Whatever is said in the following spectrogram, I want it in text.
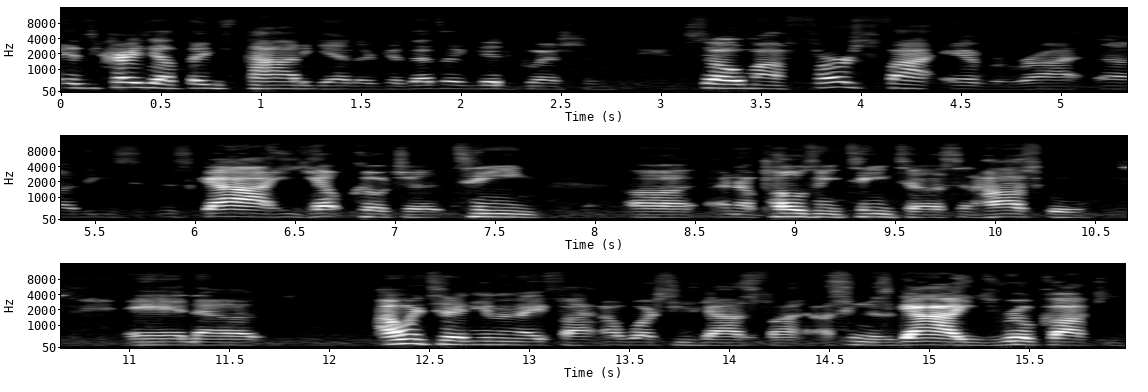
it's crazy how things tie together because that's a good question. So my first fight ever, right? Uh, these this guy he helped coach a team, uh, an opposing team to us in high school, and uh, I went to an MMA fight and I watched these guys fight. I seen this guy, he's real cocky,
